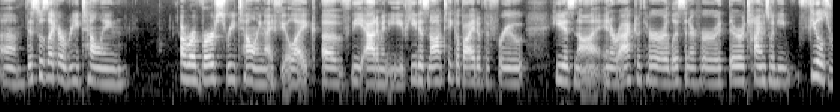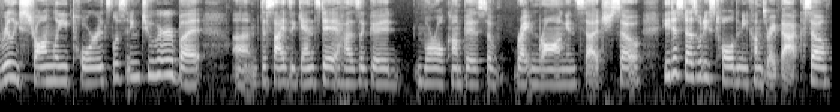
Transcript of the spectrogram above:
um, this was like a retelling a reverse retelling, I feel like, of the Adam and Eve. He does not take a bite of the fruit. He does not interact with her or listen to her. There are times when he feels really strongly towards listening to her, but um, decides against it, has a good moral compass of right and wrong and such. So he just does what he's told and he comes right back. So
